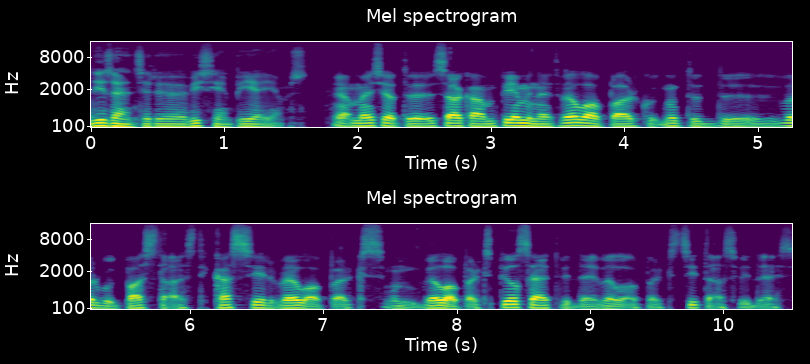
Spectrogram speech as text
dizains ir eh, visiem pieejams. Jā, mēs jau sākām pieminēt veloparku. Nu, tad uh, varbūt pastāsti, kas ir veloparks un veloparks pilsētvidē, veloparks citās vidēs.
